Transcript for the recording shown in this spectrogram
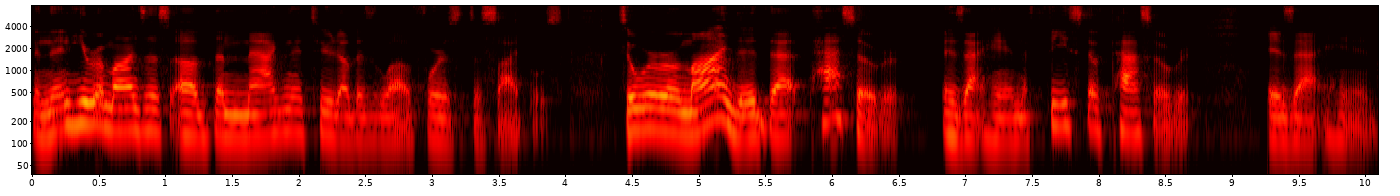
and then he reminds us of the magnitude of his love for his disciples. So, we're reminded that Passover is at hand, the feast of Passover is at hand.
